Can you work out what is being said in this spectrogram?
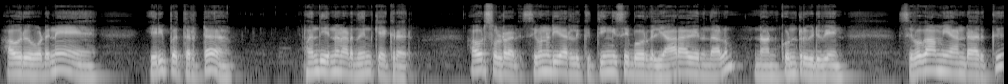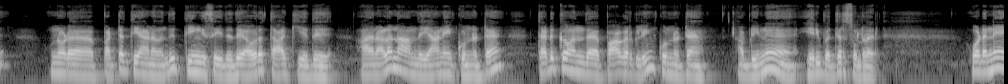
அவர் உடனே எரிபத்தர்கிட்ட வந்து என்ன நடந்ததுன்னு கேட்குறாரு அவர் சொல்கிறார் சிவனடியார்களுக்கு தீங்கு செய்பவர்கள் யாராக இருந்தாலும் நான் கொன்று விடுவேன். சிவகாமி ஆண்டாருக்கு உன்னோட பட்டத்தியானை வந்து தீங்கு செய்தது அவரை தாக்கியது. அதனால் நான் அந்த யானையை கொண்டுட்டேன் தடுக்க வந்த பாகர்களையும் கொண்டுட்டேன் அப்படின்னு எரிபத்தர் சொல்கிறார் உடனே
